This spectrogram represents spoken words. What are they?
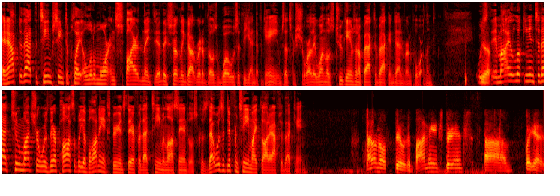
And after that, the team seemed to play a little more inspired than they did. They certainly got rid of those woes at the end of games, that's for sure. They won those two games on a back to back in Denver and Portland. Was, yeah. Am I looking into that too much, or was there possibly a bonding experience there for that team in Los Angeles? Because that was a different team, I thought, after that game. I don't know if there was a bonding experience, um, but yeah,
